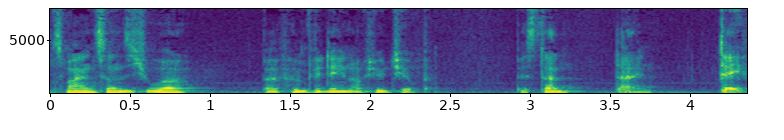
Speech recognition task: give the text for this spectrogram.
22 Uhr bei 5 Ideen auf YouTube. Bis dann, dein Dave.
